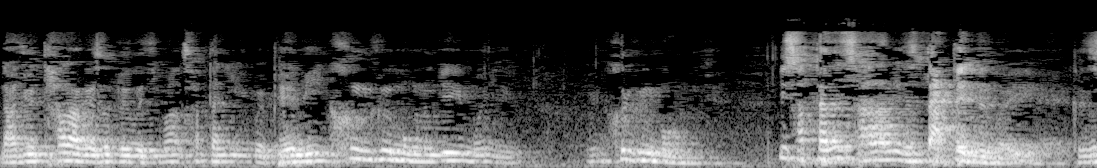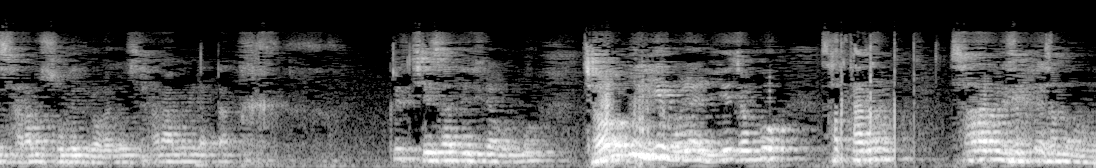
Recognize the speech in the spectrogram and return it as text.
나중에 타락해서 배웠지만 사탄이 뭐 뱀이 흙을 먹는 게 뭐니? 흙을 먹는 게. 이 사탄은 사람에게서 딱 뺏는 거예요. 그래서 사람 속에 들어가서 사람을 갖다 탁. 그 제사들이라고 뭐 전부 이게 뭐냐? 이게 전부 사탄은 사람에게서 뺏어 먹는 거거든.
